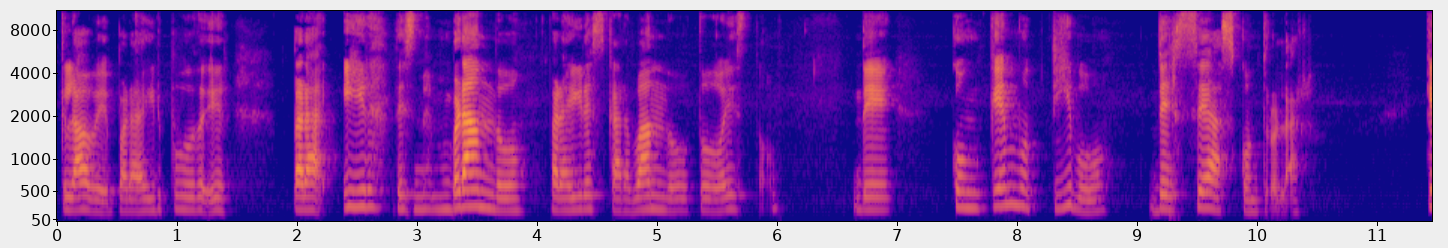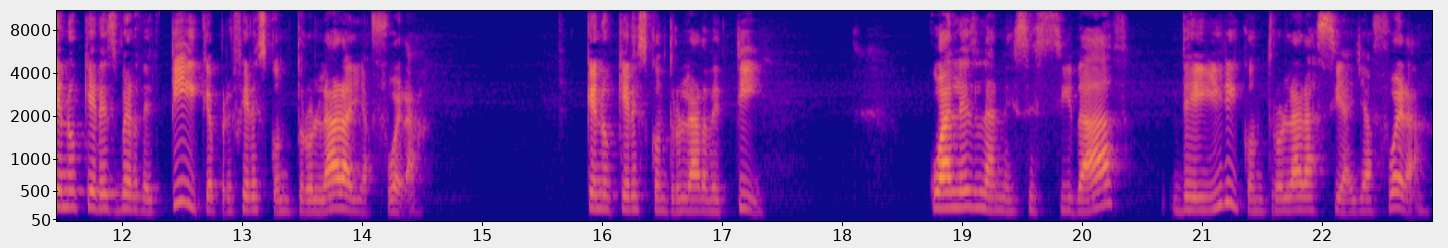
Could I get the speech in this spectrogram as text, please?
clave para ir poder para ir desmembrando, para ir escarbando todo esto de con qué motivo deseas controlar. ¿Qué no quieres ver de ti que prefieres controlar allá afuera? ¿Qué no quieres controlar de ti? ¿Cuál es la necesidad de ir y controlar hacia allá afuera?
